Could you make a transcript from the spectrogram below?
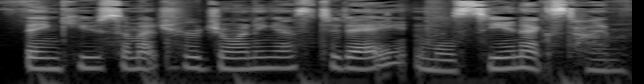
Thank you so much for joining us today, and we'll see you next time.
